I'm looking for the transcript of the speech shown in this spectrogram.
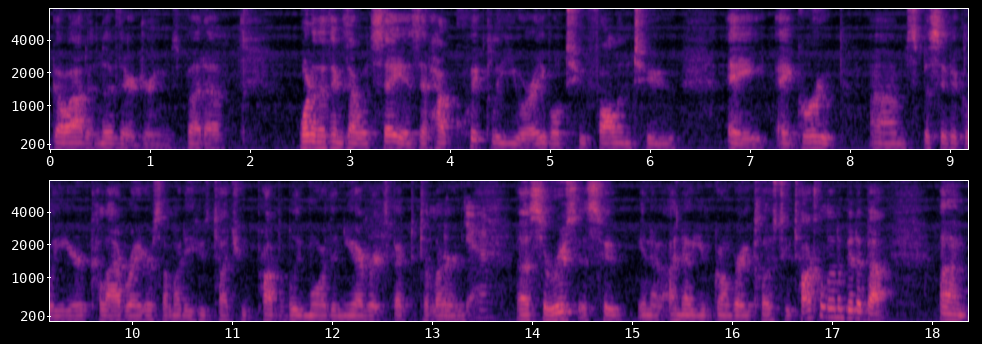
go out and live their dreams. But uh, one of the things I would say is that how quickly you are able to fall into a a group um, specifically your collaborator, somebody who's taught you probably more than you ever expected to learn. Yeah. Uh, Cerussis, who you know I know you've grown very close to. Talk a little bit about, um,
